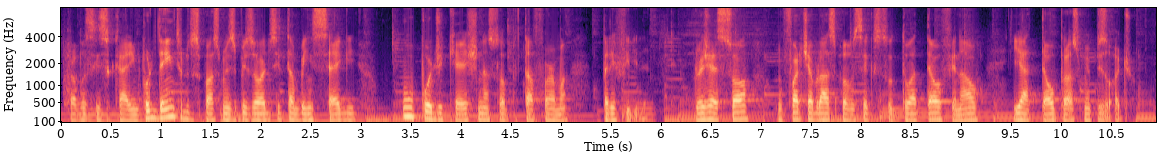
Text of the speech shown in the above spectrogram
para vocês ficarem por dentro dos próximos episódios e também segue o podcast na sua plataforma preferida. Por hoje é só, um forte abraço para você que escutou até o final e até o próximo episódio.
